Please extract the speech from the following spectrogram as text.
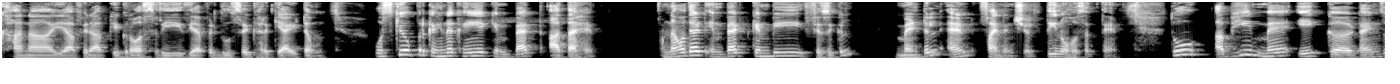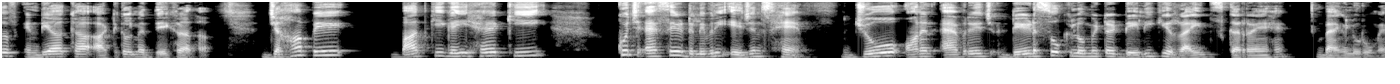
खाना या फिर आपकी ग्रॉसरीज या फिर दूसरे घर के आइटम उसके ऊपर कहीं ना कहीं एक इम्पैक्ट आता है। Now that impact can be physical mental and financial तीनों हो सकते हैं। तो अभी मैं एक टाइम्स ऑफ़ इंडिया का आर्टिकल में देख रहा था, जहाँ पे बात की गई है कि कुछ ऐसे डिलीवरी एजेंट्स हैं जो ऑन एन एवरेज डेढ़ सौ किलोमीटर डेली की राइड्स कर रहे हैं बेंगलुरु में।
